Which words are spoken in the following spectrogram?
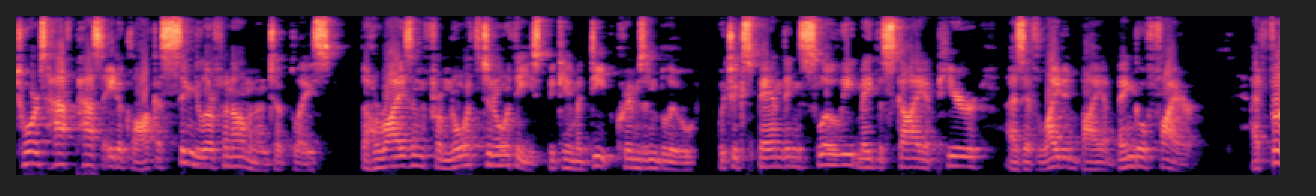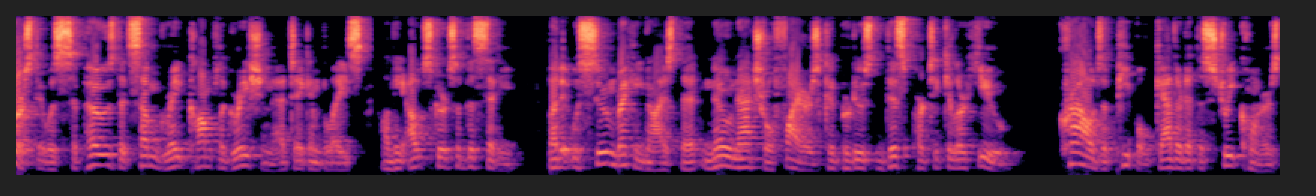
Towards half past eight o'clock, a singular phenomenon took place. The horizon from north to northeast became a deep crimson blue, which expanding slowly made the sky appear as if lighted by a Bengal fire. At first, it was supposed that some great conflagration had taken place on the outskirts of the city, but it was soon recognized that no natural fires could produce this particular hue. Crowds of people gathered at the street corners,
